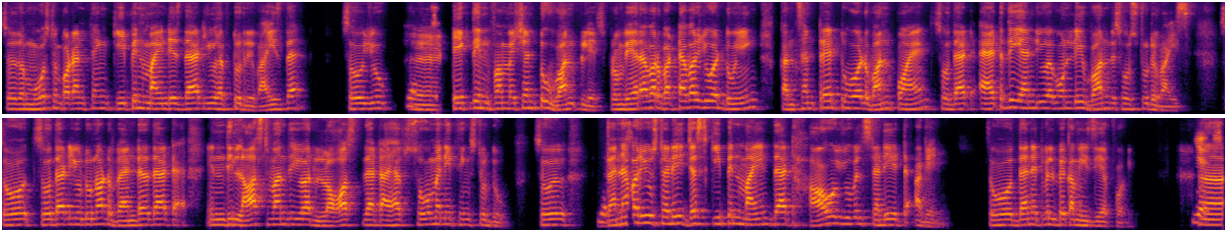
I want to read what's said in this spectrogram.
so the most important thing keep in mind is that you have to revise that. So you uh, take the information to one place from wherever, whatever you are doing, concentrate toward one point so that at the end you have only one resource to revise. So so that you do not wonder that in the last month you are lost that I have so many things to do. So Yes. whenever you study, just keep in mind that how you will study it again. So then it will become easier for you. Uh, Yes.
